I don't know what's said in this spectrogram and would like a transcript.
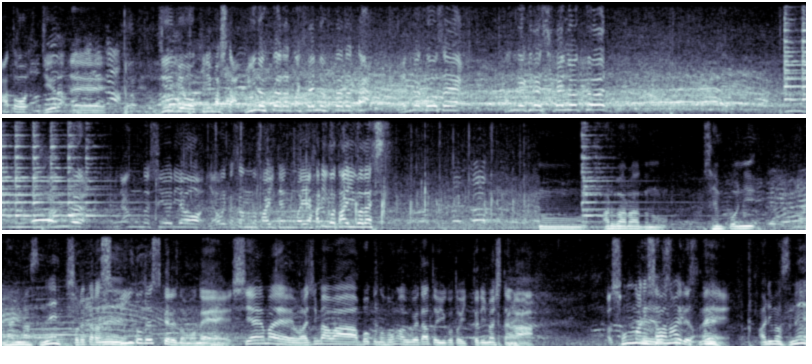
あと 10,、えー、10秒を切りました。右のフック当た。った。左のフック当た。った。輪島構成反撃です左のフックロング2ラウンド終了。八百板さんの採点はやはり5対5です。アルバラードの先方になりますね。それからスピードですけれどもね、えー、試合前輪島は僕の方が上だということを言っておりましたが、はい、そんなに差はないですね、えー、ありますね、は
